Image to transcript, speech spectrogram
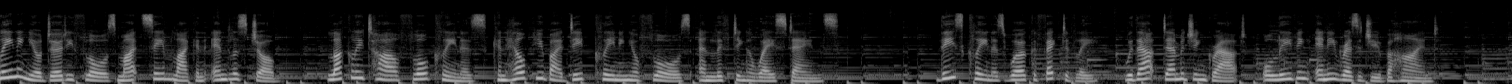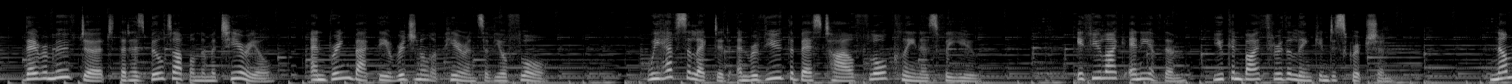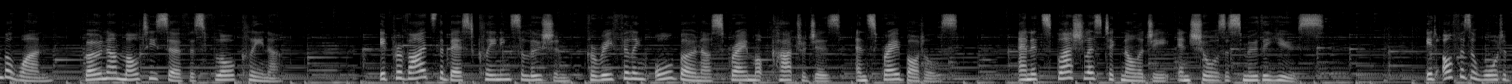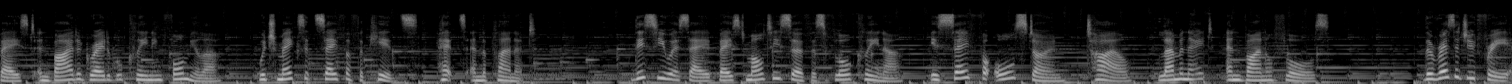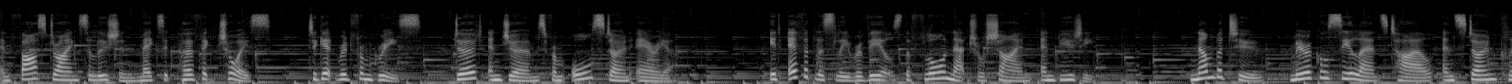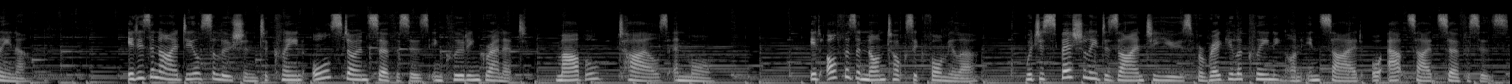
Cleaning your dirty floors might seem like an endless job. Luckily tile floor cleaners can help you by deep cleaning your floors and lifting away stains. These cleaners work effectively, without damaging grout or leaving any residue behind. They remove dirt that has built up on the material and bring back the original appearance of your floor. We have selected and reviewed the best tile floor cleaners for you. If you like any of them, you can buy through the link in description. Number 1. Bona Multi-Surface Floor Cleaner. It provides the best cleaning solution for refilling all Bona spray mop cartridges and spray bottles. And its splashless technology ensures a smoother use. It offers a water-based and biodegradable cleaning formula, which makes it safer for kids, pets and the planet. This USA-based multi-surface floor cleaner is safe for all stone, tile, laminate and vinyl floors. The residue-free and fast-drying solution makes it perfect choice to get rid from grease, dirt and germs from all stone area. It effortlessly reveals the floor natural shine and beauty. Number 2. Miracle Sealants Tile and Stone Cleaner. It is an ideal solution to clean all stone surfaces including granite, marble, tiles and more. It offers a non-toxic formula which is specially designed to use for regular cleaning on inside or outside surfaces.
